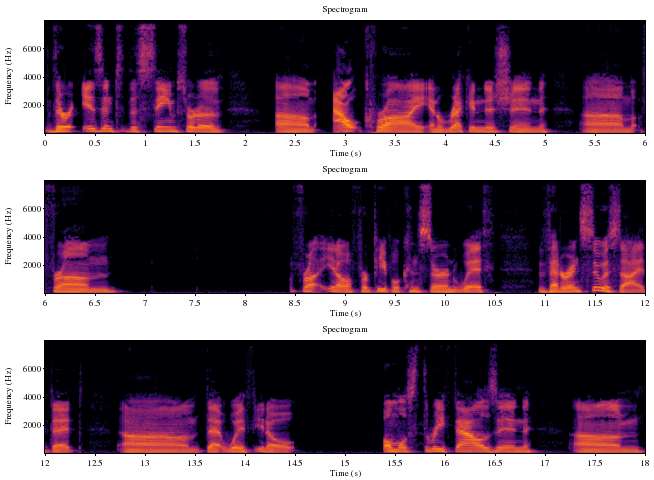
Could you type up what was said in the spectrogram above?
there isn't the same sort of um, outcry and recognition um, from from you know for people concerned with veteran suicide that um, that with you know almost three thousand um,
